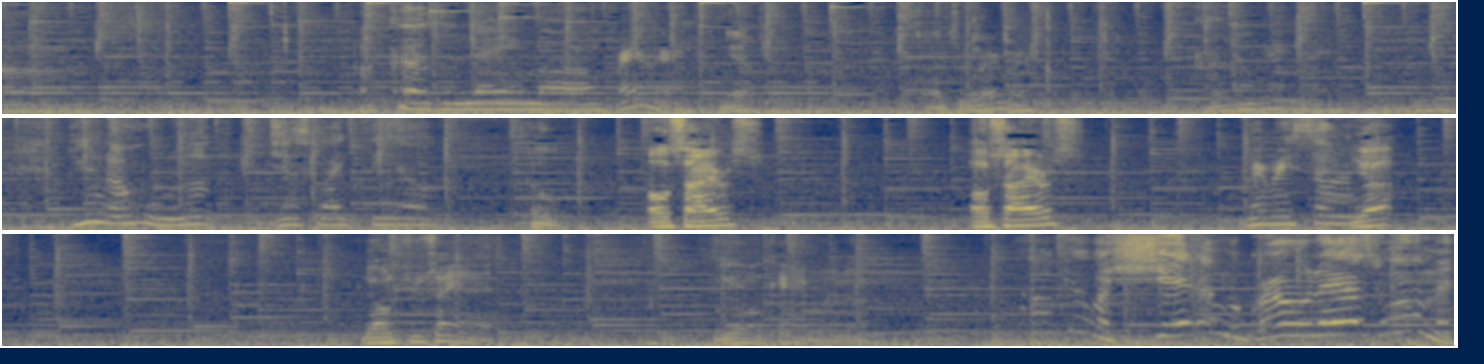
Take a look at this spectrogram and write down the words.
uh, cousin named uh, Ray Ray. Yeah. Auntie Ray Ray. Cousin Ray Ray. You know who looked just like Theo? Who? Osiris? Osiris? Ray Ray's son? Yup. Don't you say that. We on camera now. Give a shit. I'm a grown ass woman.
